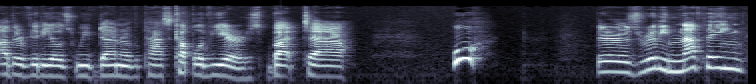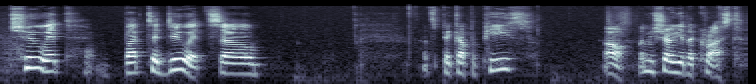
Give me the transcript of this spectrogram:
other videos we've done over the past couple of years. But, uh, whew, there's really nothing to it but to do it. So, let's pick up a piece. Oh, let me show you the crust.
